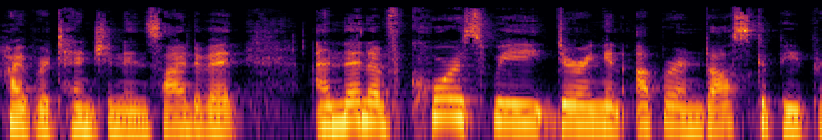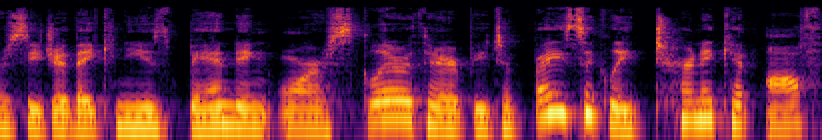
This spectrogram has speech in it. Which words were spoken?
hypertension inside of it. And then of course we, during an upper endoscopy procedure, they can use banding or sclerotherapy to basically tourniquet off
